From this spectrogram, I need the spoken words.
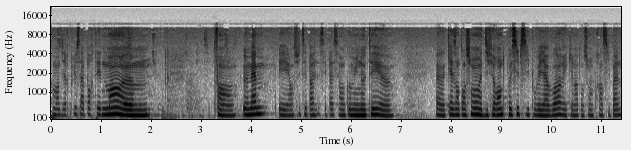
comment dire, plus à portée de main, enfin eux-mêmes, et ensuite c'est pas- c'est passé en communauté. Euh, quelles intentions différentes possibles s'il pouvait y avoir et quelle intention principale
